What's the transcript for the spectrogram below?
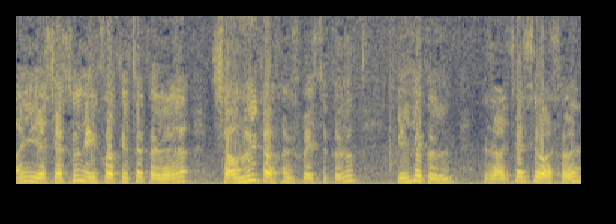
आणि याच्यातून एक वाक्यता करायला सामूहिक आपण प्रयत्न करू जेणेकरून राज्याचं वातावरण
